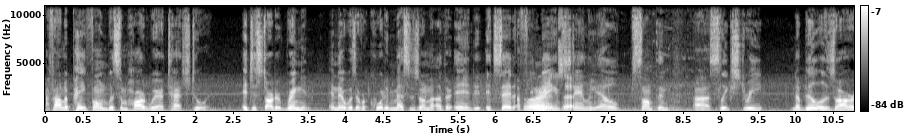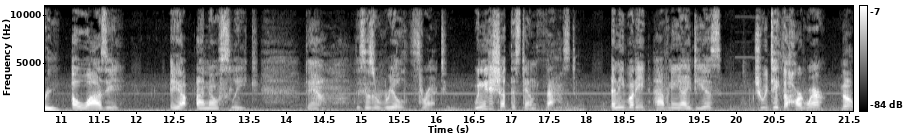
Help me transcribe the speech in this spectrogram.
I found a payphone with some hardware attached to it. It just started ringing, and there was a recorded message on the other end. It, it said a few Where is names. Stanley L. something, uh, Sleek Street, Nabil Azari. Awazi. Yeah, I know Sleek. Damn, this is a real threat. We need to shut this down fast. Anybody have any ideas? Should we take the hardware? No.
